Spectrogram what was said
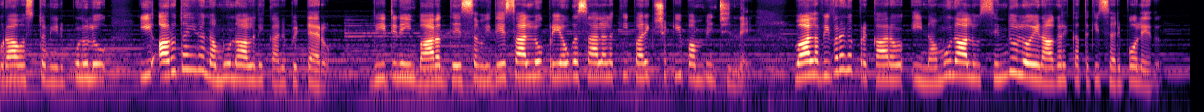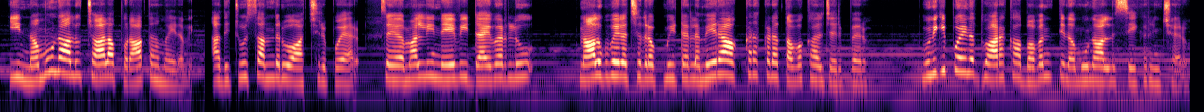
పురావస్తు నిపుణులు ఈ అరుదైన నమూనాలని కనిపెట్టారు. వీటిని భారతదేశం విదేశాల్లో ప్రయోగశాలలకి పరీక్షకి పంపించింది. వాళ్ళ వివరణ ప్రకారం ఈ నమూనాలు సింధులోయ నాగరికతకి సరిపోలేదు. ఈ నమూనాలు చాలా పురాతనమైనవి. అది చూసి అందరూ ఆశ్చర్యపోయారు. మళ్ళీ నేవీ డైవర్లు నాలుగు వేల చదరపు మీటర్ల మేర అక్కడక్కడ తవ్వకాలు జరిపారు. మునిగిపోయిన ద్వారకా భవంతి నమూనాలను సేకరించారు.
